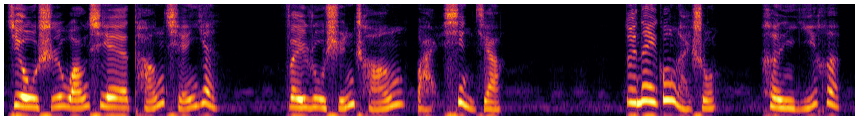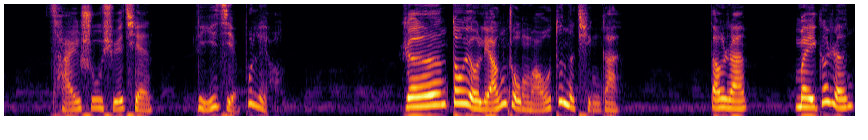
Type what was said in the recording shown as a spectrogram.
旧时王谢堂前燕，飞入寻常百姓家。对内供来说，很遗憾，才疏学浅，理解不了。人都有两种矛盾的情感，当然，每个人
